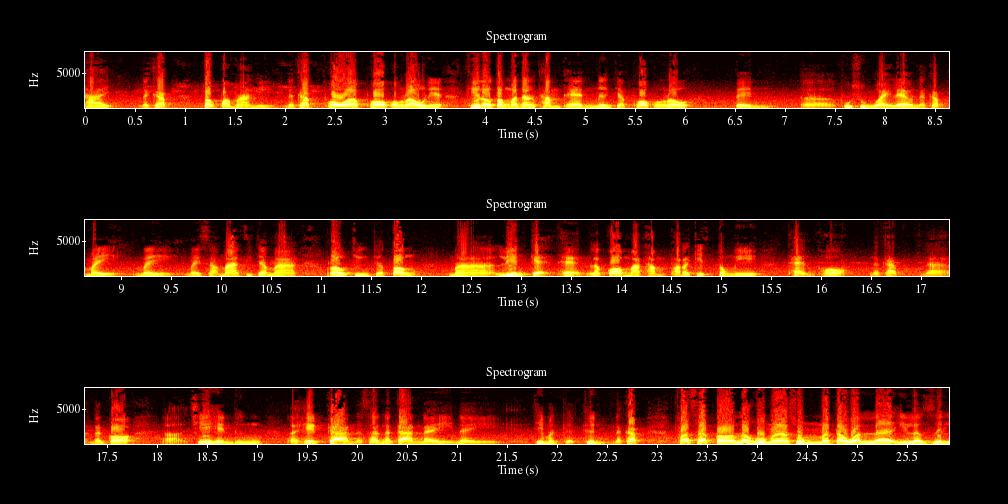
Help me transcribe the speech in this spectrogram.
ท้ายนะครับ ต้องประมาณนี้นะครับ เพราะว่าพ่อของเราเนี่ยที่เราต้องมานั่งทำแทน เนื่องจากพ่อของเราเป็นผู้สูงวัยแล้วนะครับ ไม่ไม่ไม่สามารถที่จะมาเราจึงจะต้องมาเลี้ยงแกะแทน แล้วก็มาทำภารกิจตรงนี้แทนพ่อนะครับนะนั่นก็ ชี้เห็นถึงเหตุการณ์สถานการณ์ในในที่มันเกิดขึ้นนะครับฟาสกอละหูมาซุมมาตะวันละอิลาซิล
